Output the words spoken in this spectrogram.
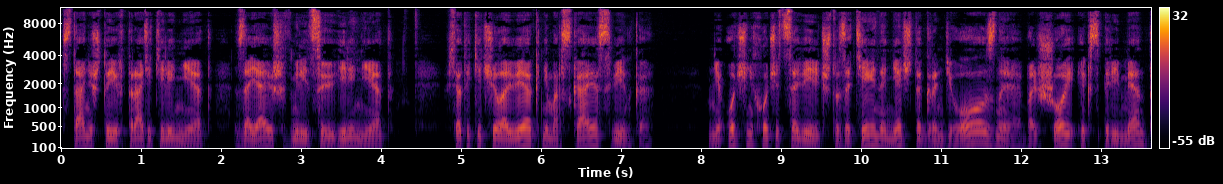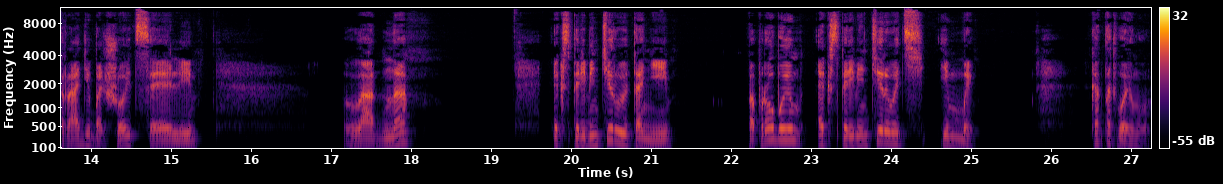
станешь ты их тратить или нет, заявишь в милицию или нет. Все-таки человек не морская свинка. Мне очень хочется верить, что затеяно нечто грандиозное, большой эксперимент ради большой цели. Ладно. Экспериментируют они. Попробуем экспериментировать и мы. Как по-твоему,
